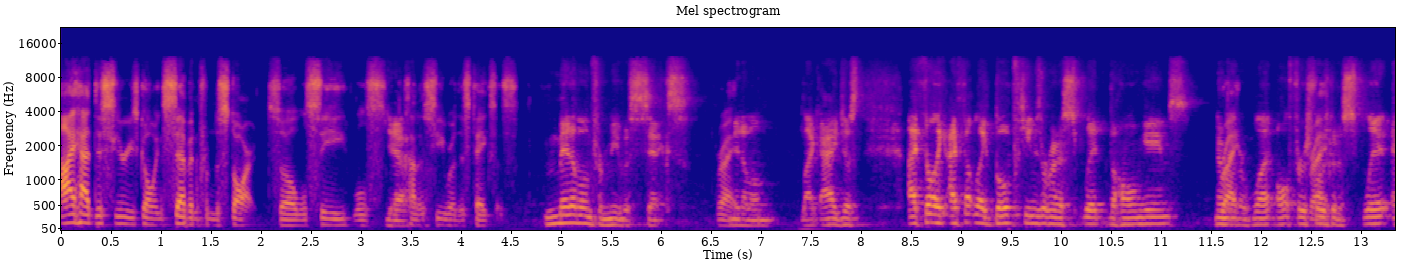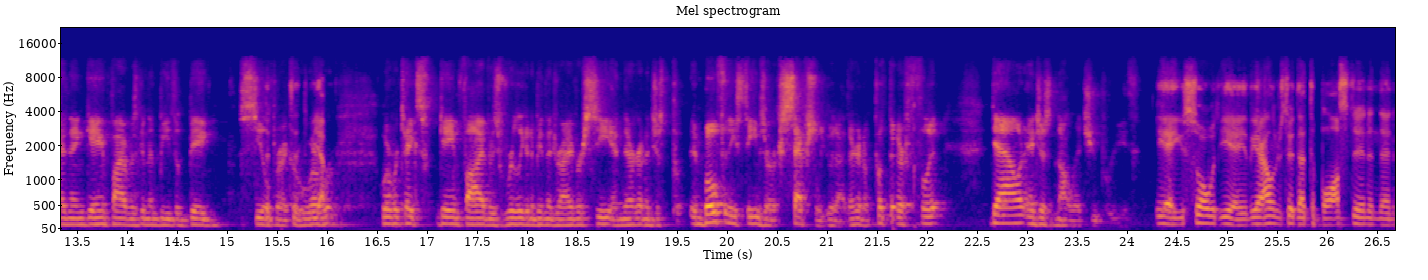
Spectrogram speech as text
I had this series going seven from the start. So we'll see. We'll Yeah. kind of see where this takes us. minimum for me was six. Right. minimum. Like I just, I felt like I felt like both teams were going to split the home games, no Right. matter what. All first four was going to split, and then Game Five was going to be the big seal breaker. the- whoever whoever takes Game Five is really going to be in the driver's seat, and they're going to just. Put, and both of these teams are exceptionally good at. it. They're going to put their foot down and just not let you breathe. Yeah, you saw what. Yeah, the Islanders did that to Boston, and then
